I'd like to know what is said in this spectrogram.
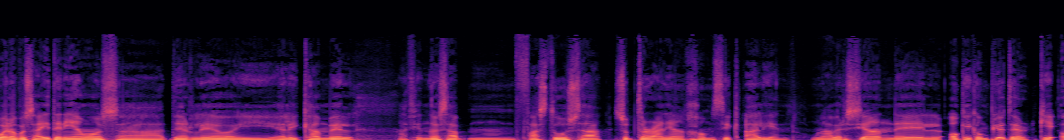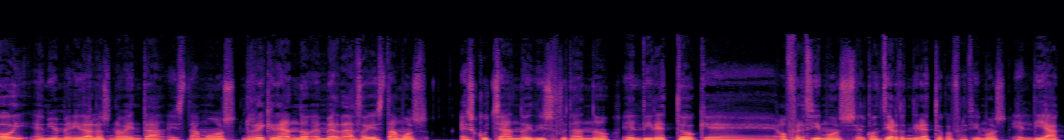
Bueno, pues ahí teníamos a Derleo y L.A. Campbell haciendo esa mm, fastuosa Subterranean Homesick Alien, una versión del OK Computer que hoy en Bienvenido a los 90 estamos recreando. En verdad hoy estamos escuchando y disfrutando el directo que ofrecimos, el concierto en directo que ofrecimos el día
